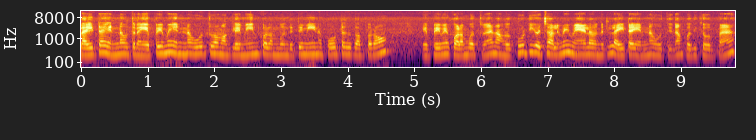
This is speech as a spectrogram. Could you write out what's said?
லைட்டாக எண்ணெய் ஊற்றலாம் எப்பயுமே எண்ணெய் ஊற்றுவோம் மக்களே. மீன் குழம்பு வந்துட்டு மீனை போட்டதுக்கப்புறம் எப்பயுமே குழம்பு ஊற்றுவேன் நாங்கள் கூட்டி வச்சாலுமே மேலே வந்துட்டு லைட்டாக எண்ணெய் ஊற்றி தான் கொதிக்க வைப்பேன்.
